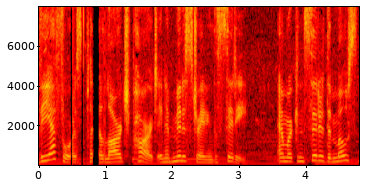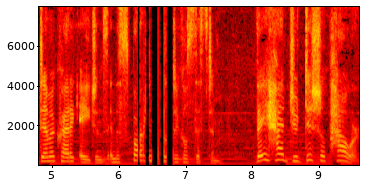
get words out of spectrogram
The ephors played a large part in administrating the city and were considered the most democratic agents in the Spartan political system. They had judicial power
